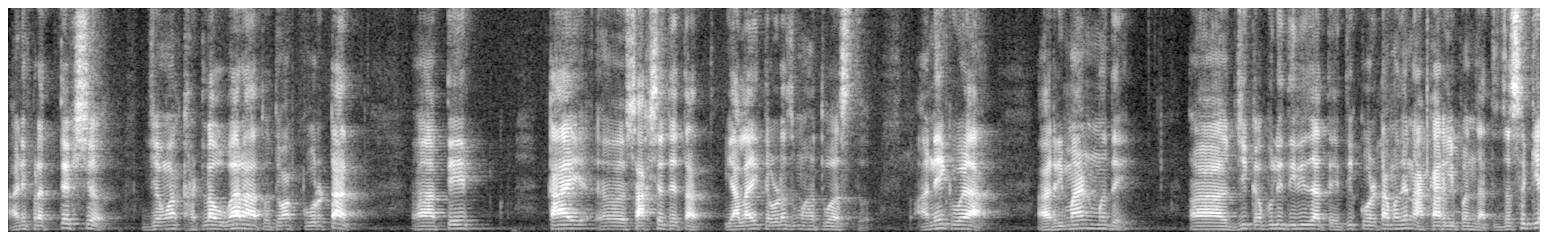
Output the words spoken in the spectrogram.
आणि प्रत्यक्ष जेव्हा खटला उभा राहतो तेव्हा कोर्टात ते काय साक्ष देतात यालाही तेवढंच महत्त्व असतं. अनेक वेळा रिमांडमध्ये जी कबुली दिली जाते ती कोर्टामध्ये नाकारली पण जाते. जसं की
